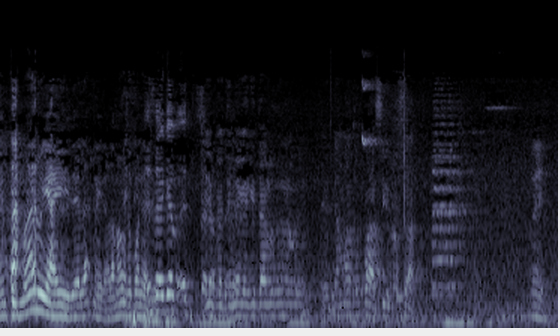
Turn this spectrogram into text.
en tu mano y ahí. de la- mira, la mano se pone así. Sí, pero tiene que quitarlo de una vez. Nada más tocar así, Rosa. Ven.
